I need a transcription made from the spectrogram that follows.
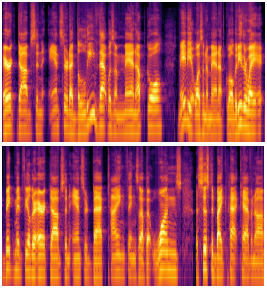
Eric Dobson answered. I believe that was a man up goal. Maybe it wasn't a man up goal, but either way, eh, big midfielder Eric Dobson answered back, tying things up at ones, assisted by Pat Kavanaugh.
